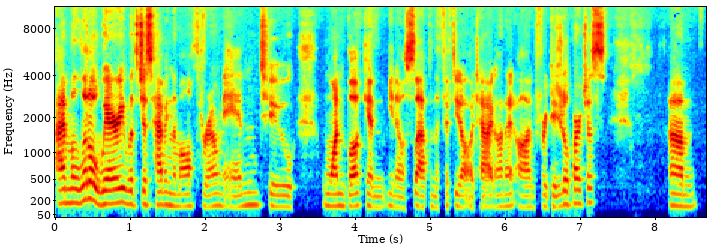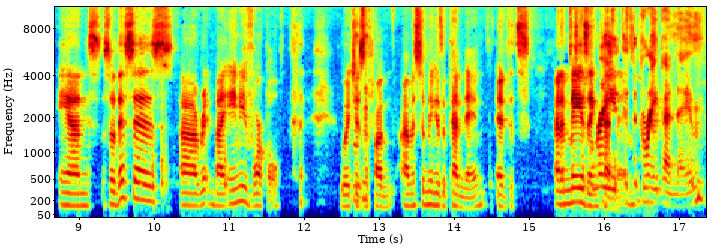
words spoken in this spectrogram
i'm a little wary with just having them all thrown into one book and you know slapping the $50 tag on it on for digital purchase. Um, and so this is uh, written by amy vorpahl which is a fun i'm assuming is a pen name. And it's an amazing pen great name. it's a great pen name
